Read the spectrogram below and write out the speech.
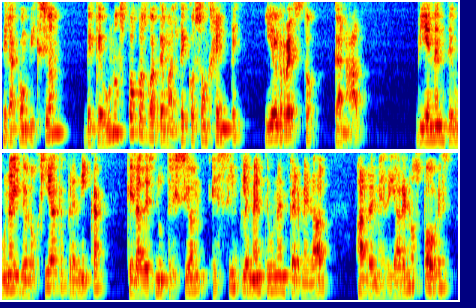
de la convicción de que unos pocos guatemaltecos son gente y el resto ganado. Vienen de una ideología que predica que la desnutrición es simplemente una enfermedad a remediar en los pobres,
